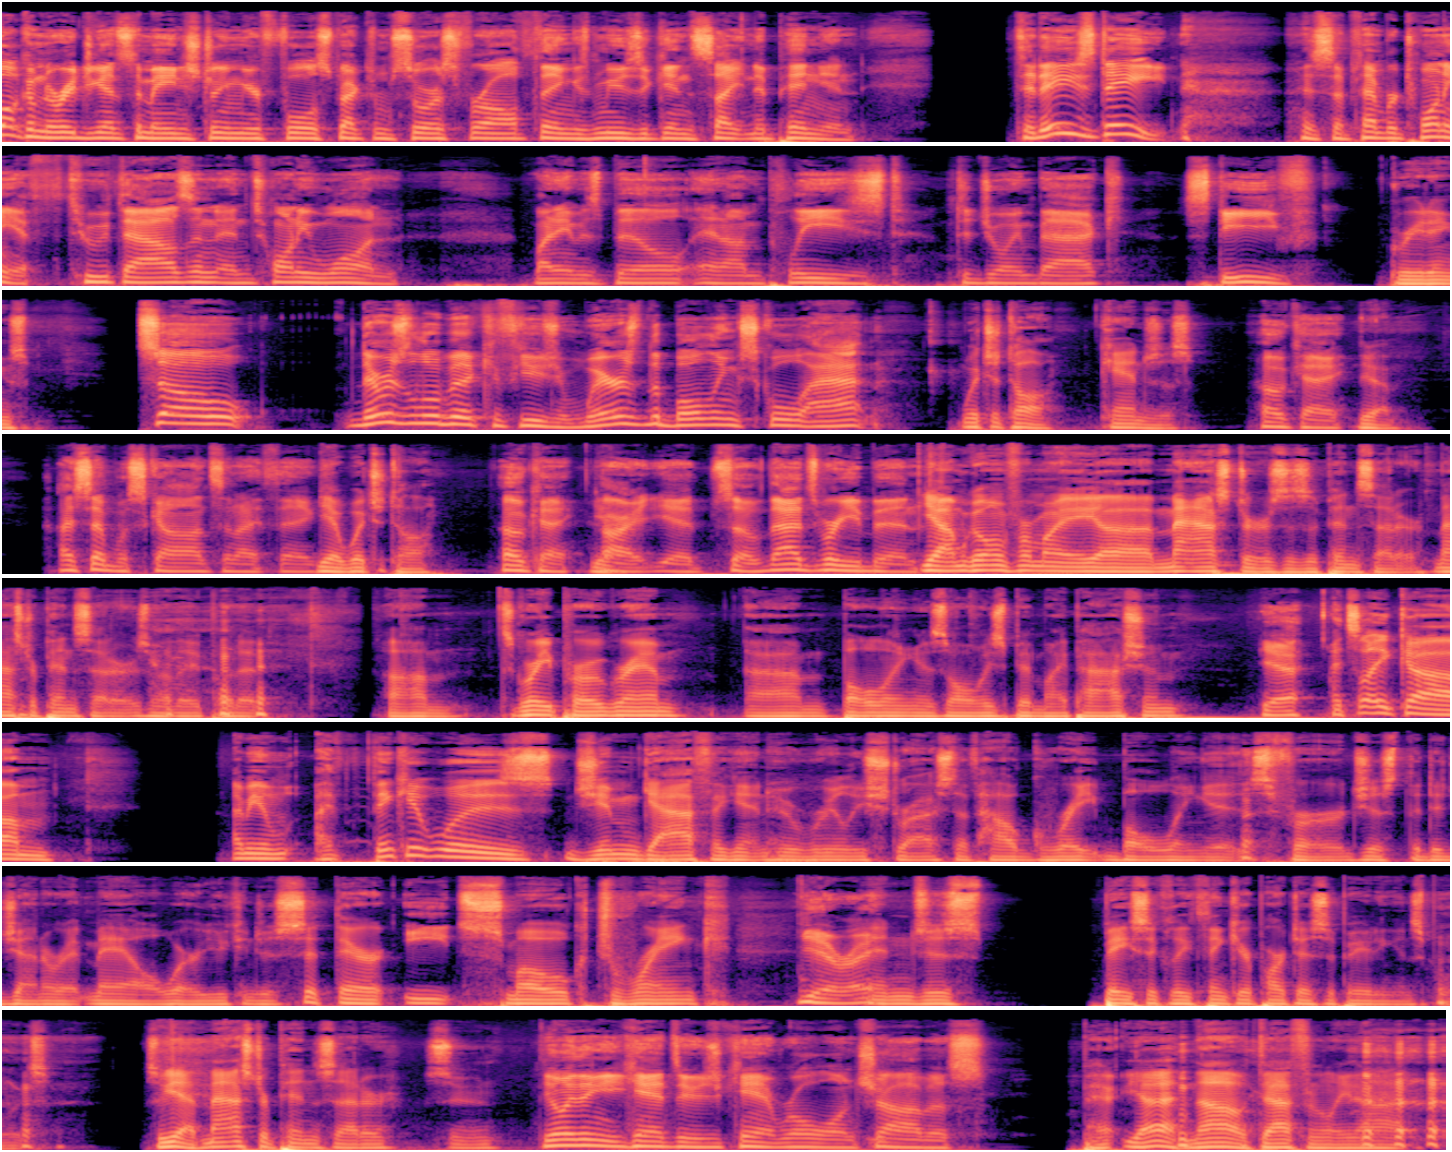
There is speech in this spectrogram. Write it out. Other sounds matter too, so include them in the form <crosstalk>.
Welcome to Rage Against the Mainstream, your full spectrum source for all things music, insight, and opinion. Today's date is September 20th, 2021. My name is Bill, and I'm pleased to join back Steve. Greetings. So, there was a little bit of confusion. Where's the bowling school at? Wichita, Kansas. Okay. Yeah. I said Wisconsin, I think. Yeah, Wichita. Okay. All right. Yeah. So, that's where you've been. Yeah, I'm going for my uh, master's as a pin setter. Master pin setter is how they put it. <laughs> um, it's a great program. Um, bowling has always been my passion. Yeah. It's like, um, I mean, I think it was Jim Gaffigan who really stressed of how great bowling <laughs> is for just the degenerate male, where you can just sit there, eat, smoke, drink, Yeah. Right. and just basically think you're participating in sports. <laughs> so yeah, master pin setter soon. The only thing you can't do is you can't roll on Shabbos. Yeah, no, definitely not. <laughs>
